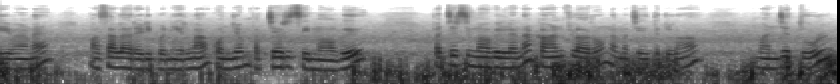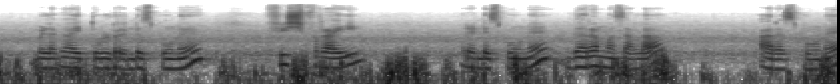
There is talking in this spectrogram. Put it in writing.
தேவையான மசாலா ரெடி பண்ணிடலாம். கொஞ்சம் பச்சரிசி மாவு. பச்சரிசி மாவு இல்லைன்னா கார்ன்ஃப்ளவரும் நம்ம சேர்த்துக்கலாம். மஞ்சத்தூள் மிளகாய்த்தூள் ரெண்டு ஸ்பூனு. Fish fry. ரெண்டு ஸ்பூனு கரம் மசாலா அரை ஸ்பூனு.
